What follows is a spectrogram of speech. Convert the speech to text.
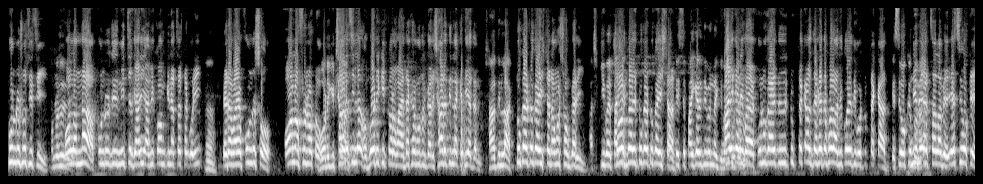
পনেরোশো সিসি। বললাম না পনেরো সিসি নিচের গাড়ি আমি কম কেনার চেষ্টা করি। হ্যাঁ। এটা ভাইয়া পনেরোশো অল অপশন অটো সাড়ে তিন লাখ বডি কিট করো ভাই দেখার মতন গাড়ি। সাড়ে তিন লাখে দিয়ে দেন। সাড়ে তিন লাখ? টোকা টোকা স্টার্ট আমার সব গাড়ি। আচ্ছা কি ভাই সব গাড়ি টোকা টোকা স্টার্ট এসে পাইকারি দিবেন নাকি পাইকারি কোনো গাড়িতে যদি টুকটাক কাজ দেখাতে পারে আমি করে দিব টুকটাক কাজ। এসে ওকে নিবে আর চালাবে এসি ওকে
